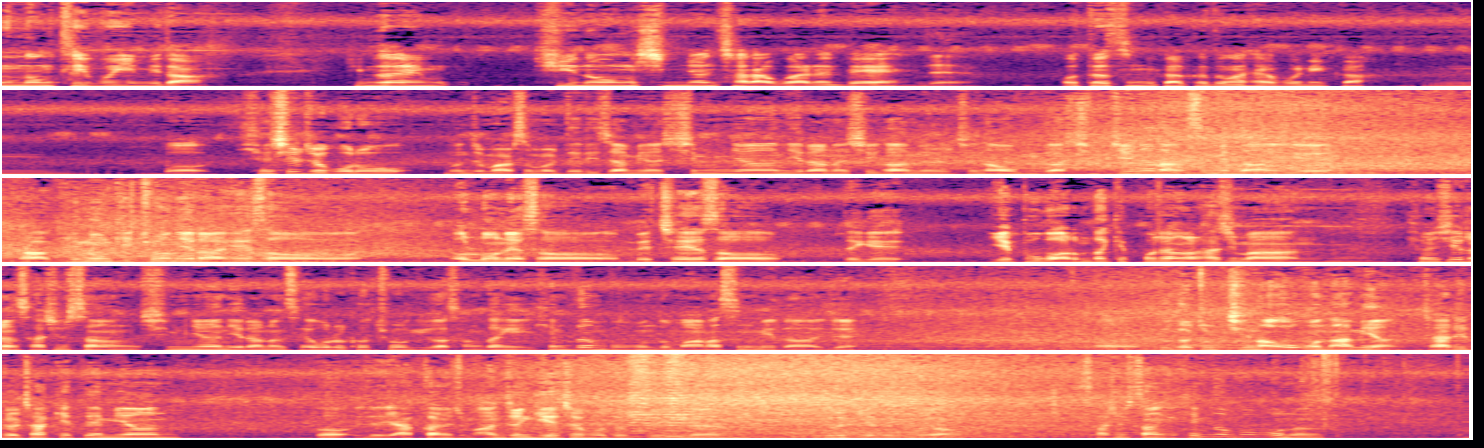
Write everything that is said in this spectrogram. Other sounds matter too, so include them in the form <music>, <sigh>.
흥농TV입니다. 김사님, 귀농 10년 차라고 하는데, 네. 어떻습니까? 그동안 해보니까. 음, 뭐 현실적으로 먼저 말씀을 드리자면 10년이라는 시간을 지나오기가 쉽지는 않습니다. 이게 다 기농 기촌이라 해서 언론에서 매체에서 되게 예쁘고 아름답게 포장을 하지만 현실은 사실상 10년이라는 세월을 거쳐오기가 상당히 힘든 부분도 많았습니다. 이제 어, 그걸 좀 지나오고 나면 자리를 잡게 되면 그 이제 약간의 좀 안정기에 접어들 수 있는 그렇게 되고요. 사실상 힘든 부분은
